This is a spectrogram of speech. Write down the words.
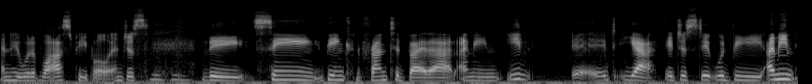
and who would have lost people, and just mm-hmm. the seeing being confronted by that. I mean, ev it, yeah, it just it would be. I mean,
